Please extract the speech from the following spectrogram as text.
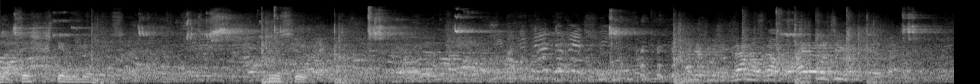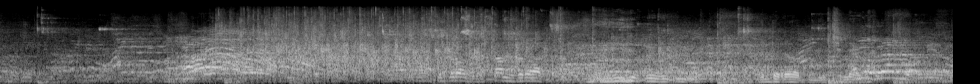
Voilà, c'est terminé. Ici. Bravo, bravo. Allez, mon Дробно, сам дробно. Дробный член.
